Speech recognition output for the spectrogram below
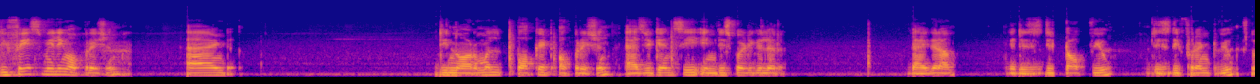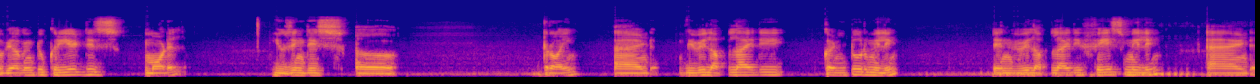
the face milling operation and the normal pocket operation as you can see in this particular diagram. This is the top view, this is the front view. So we are going to create this model using this uh, drawing and we will apply the contour milling then we will apply the face milling and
